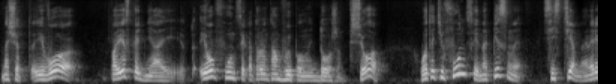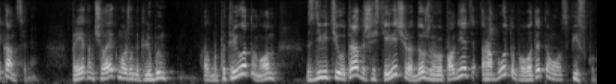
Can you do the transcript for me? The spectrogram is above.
значит, его повестка дня, его функции, которые он там выполнить должен. Все. Вот эти функции написаны системно американцами. При этом человек может быть любым как бы, патриотом, он с 9 утра до 6 вечера должен выполнять работу по вот этому списку.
